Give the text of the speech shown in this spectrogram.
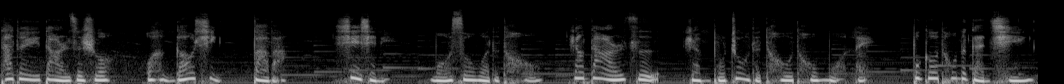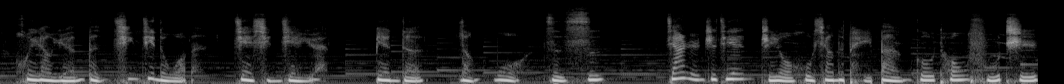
他对大儿子说：“我很高兴，爸爸，谢谢你摩挲我的头。”让大儿子忍不住的偷偷抹泪。不沟通的感情会让原本亲近的我们渐行渐远，变得冷漠自私。家人之间只有互相的陪伴、沟通、扶持。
